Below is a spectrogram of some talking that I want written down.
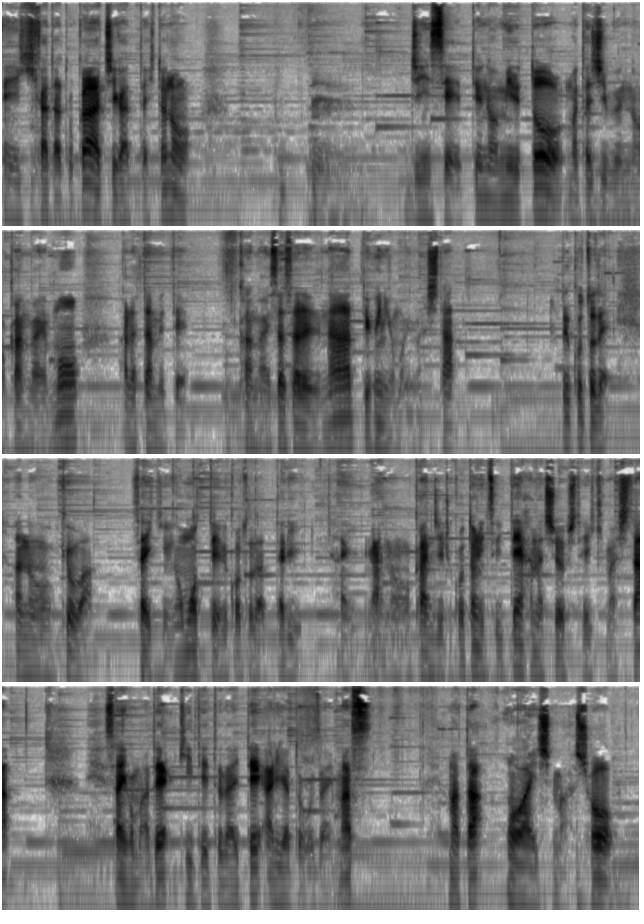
えー、生き方とか違った人のうん、人生っていうのを見るとまた自分の考えも改めて考えさせられるなっていうふうに思いました。ということであの今日は最近思っていることだったり、はい、あの感じることについて話をしていきました。最後まで聞いていただいてありがとうございます。またお会いしましょう。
